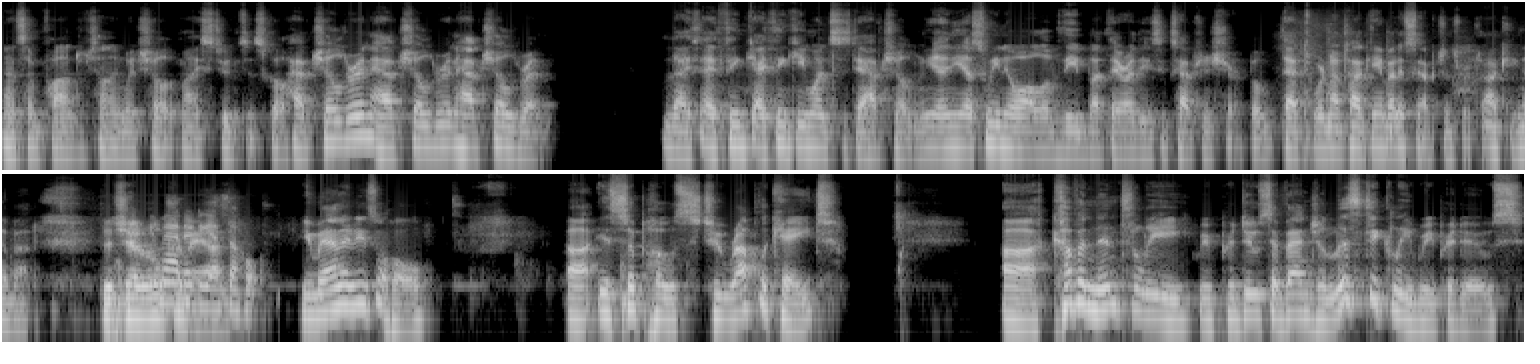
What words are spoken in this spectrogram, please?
And so I'm fond of telling my, my students at school have children, have children, have children. I, I, think I think he wants us to have children. And yes, we know all of the, but there are these exceptions, sure. But that's we're not talking about exceptions. We're talking about the general humanity command. as a whole. Humanity as a whole uh, is supposed to replicate, uh, covenantally reproduce, evangelistically reproduce,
